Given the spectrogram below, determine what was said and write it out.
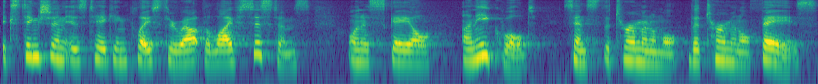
Extinction is taking place throughout the life systems on a scale unequaled since the terminal, the terminal phase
